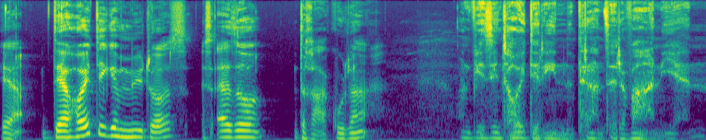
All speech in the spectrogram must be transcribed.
Ja, der heutige Mythos ist also Dracula. Und wir sind heute in Transsilvanien.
